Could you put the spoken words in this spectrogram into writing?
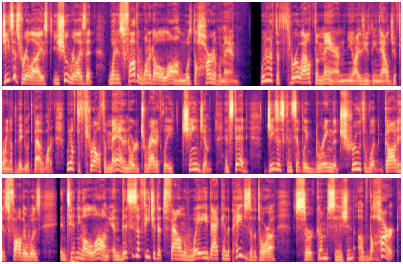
Jesus realized, Yeshua realized that what his father wanted all along was the heart of a man. We don't have to throw out the man. You know, I was using the analogy of throwing out the baby with the bathwater. We don't have to throw out the man in order to radically change him. Instead, Jesus can simply bring the truth of what God his Father was intending all along. And this is a feature that's found way back in the pages of the Torah circumcision of the heart,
